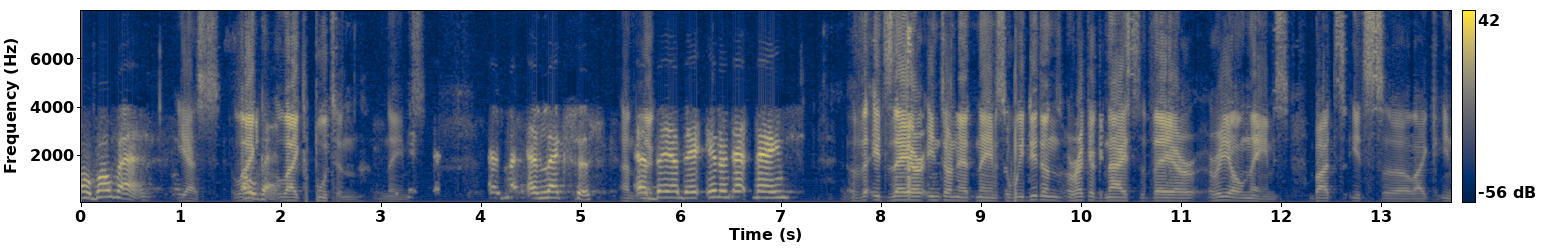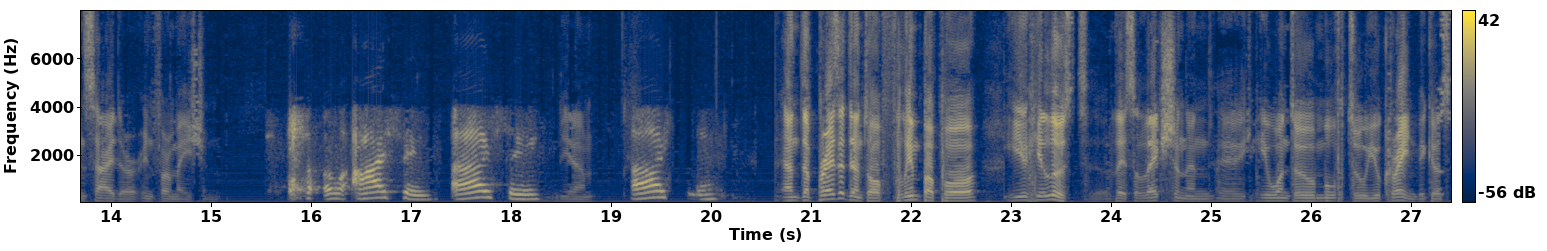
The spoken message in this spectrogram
oh, Bovan. Yes, like Vovan. like Putin names. And, and Lexus. And And, Lex- they're their internet names. Th- It's their internet names. We didn't recognize their real names, but it's uh, like insider information. oh, I see. I see. Yeah. I see. And the president of Limpopo, he, he lost this election and uh, he want to move to Ukraine because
